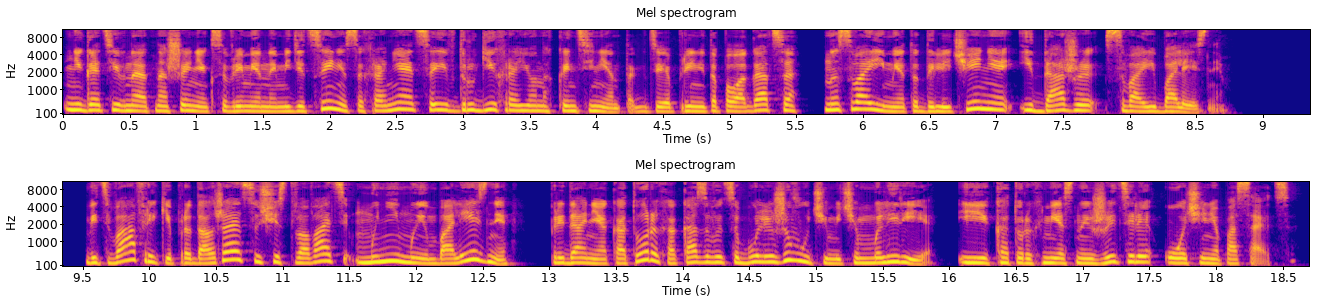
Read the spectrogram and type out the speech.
Негативное отношение к современной медицине сохраняется и в других районах континента, где принято полагаться на свои методы лечения и даже свои болезни. Ведь в Африке продолжают существовать мнимые болезни, предания которых оказываются более живучими, чем малярия, и которых местные жители очень опасаются.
